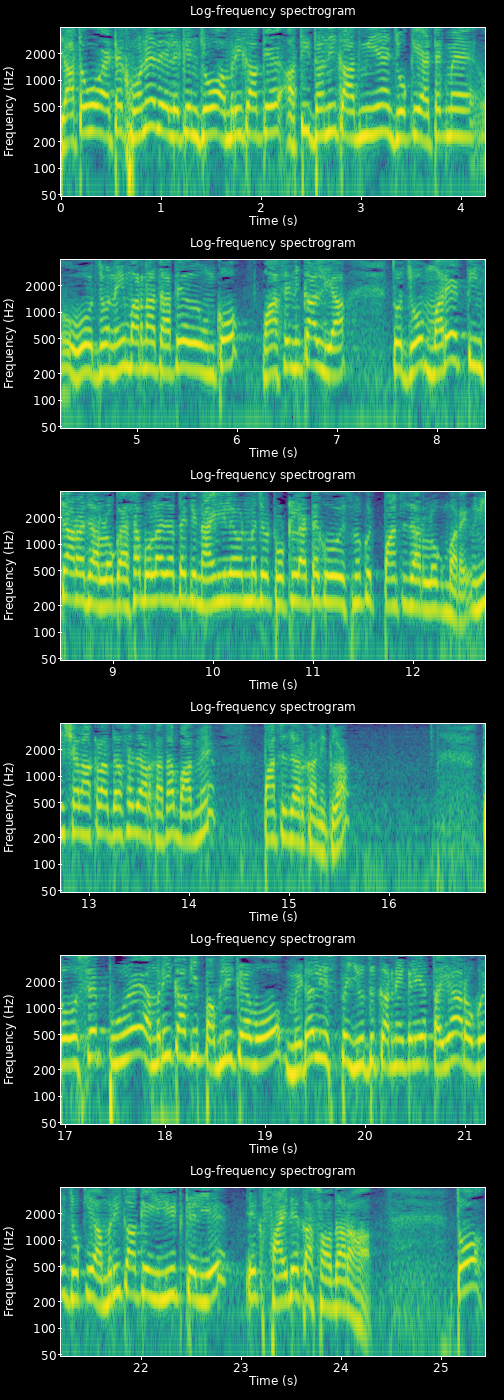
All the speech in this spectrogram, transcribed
या तो वो अटैक होने दे, लेकिन जो अमेरिका के अति धनिक आदमी हैं, जो कि अटैक में वो जो नहीं मरना चाहते, उनको वहाँ से निकाल लिया। तो जो मरे तीन चार हज़ार लोग, ऐसा बोला जाता है कि 9/11 में जो टोटल अटैक हुआ, इसमें कुछ पाँच हज़ार लोग मरे। इनिशियल आंकड़ा दस हज़ार का था, बाद में पाँच हज़ार का निकला। तो उससे पूरे अमेरिका की पब्लिक है वो मिडल ईस्ट पे युद्ध करने के लिए तैयार हो गई, जो कि अमेरिका के इलीट के लिए एक फ़ायदे का सौदा रहा। तो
